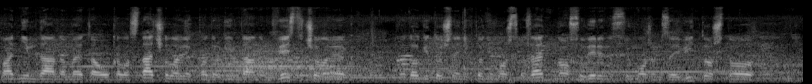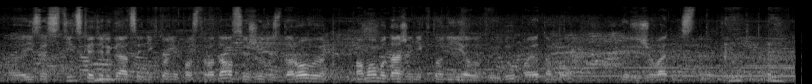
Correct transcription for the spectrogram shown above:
По одним данным это около 100 человек, по другим данным 200 человек. В итоге точно никто не может сказать, но с уверенностью можем заявить то, что э, из осетинской делегации никто не пострадал, все живы-здоровы. По-моему, даже никто не ел эту еду, поэтому переживать не стоит.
